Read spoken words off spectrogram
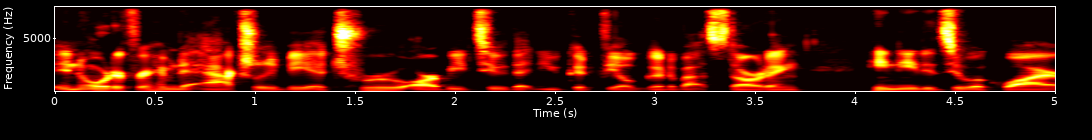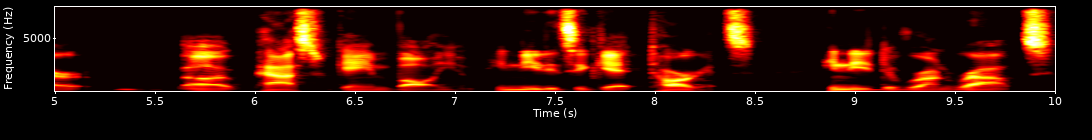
in order for him to actually be a true RB2 that you could feel good about starting, he needed to acquire uh, pass game volume. He needed to get targets. He needed to run routes.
